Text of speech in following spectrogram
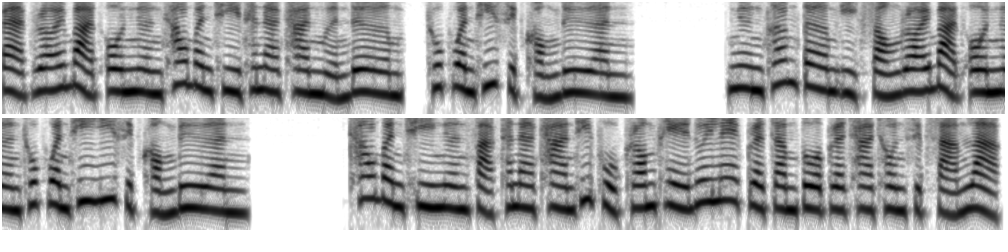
800 บาทโอนเงินเข้าบัญชีธนาคารเหมือนเดิม ทุกวันที่ 10 ของเดือน เงินเพิ่มเติมอีก 200 บาทโอนเงินทุกวันที่ 20 ของเดือน เข้าบัญชีเงินฝากธนาคารที่ผูกพร้อมเพย์ด้วยเลขประจำตัวประชาชน 13 หลัก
